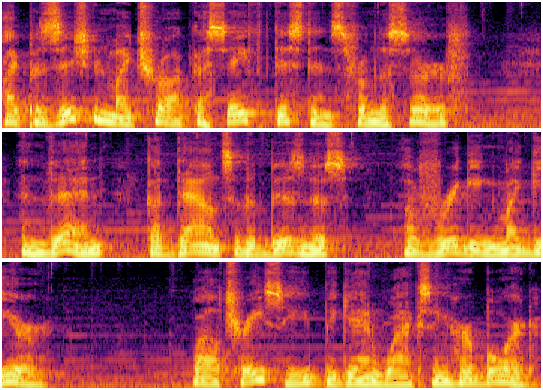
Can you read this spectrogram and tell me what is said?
I positioned my truck a safe distance from the surf and then got down to the business of rigging my gear, while Tracy began waxing her board.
